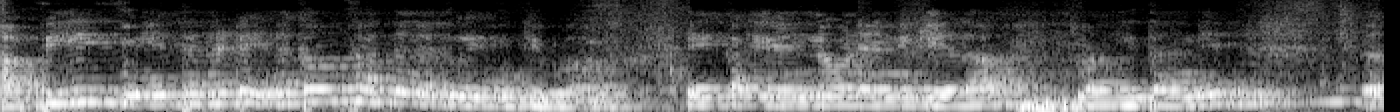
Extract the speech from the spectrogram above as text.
අපි මේ තැනට එනකම් සද්ද නැතුව එමු කිව්වා. ඒකයි වෙන්න ඕනේ කියලා මම හිතන්නේ අ,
